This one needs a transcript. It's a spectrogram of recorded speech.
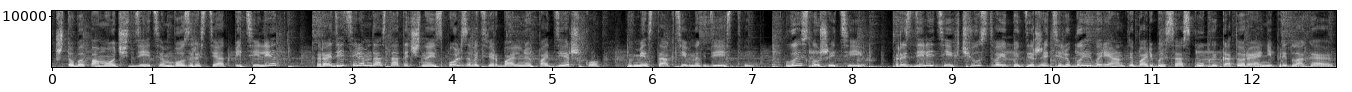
Чтобы помочь детям в возрасте от 5 лет, родителям достаточно использовать вербальную поддержку вместо активных действий. Выслушайте их, разделите их чувства и поддержите любые варианты борьбы со скукой, которые они предлагают.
